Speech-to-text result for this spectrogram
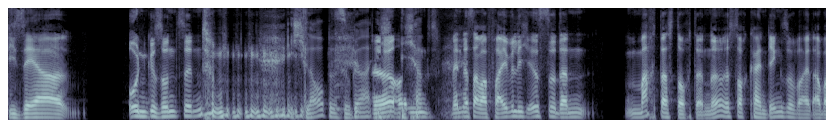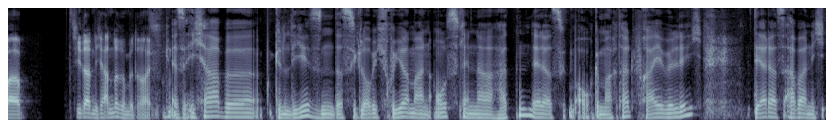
die sehr ungesund sind. ich glaube sogar. Ja, ich, ich hab, wenn das aber freiwillig ist, so dann macht das doch dann, ne? Ist doch kein Ding soweit, aber zieh da nicht andere mit rein. Also ich habe gelesen, dass sie, glaube ich, früher mal einen Ausländer hatten, der das auch gemacht hat, freiwillig der das aber nicht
